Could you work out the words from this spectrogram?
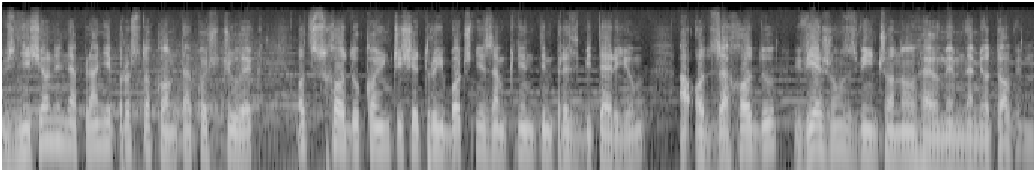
Wzniesiony na planie prostokąta kościółek od wschodu kończy się trójbocznie zamkniętym prezbiterium, a od zachodu wieżą zwieńczoną hełmem namiotowym.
